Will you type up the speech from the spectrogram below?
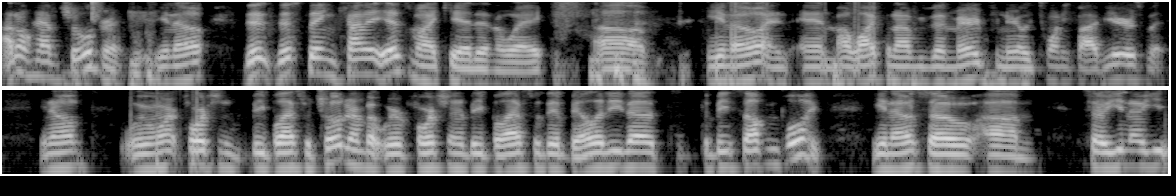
i don't have children you know this, this thing kind of is my kid in a way uh, you know and and my wife and i we've been married for nearly 25 years but you know we weren't fortunate to be blessed with children but we were fortunate to be blessed with the ability to to, to be self-employed you know so um so you know you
